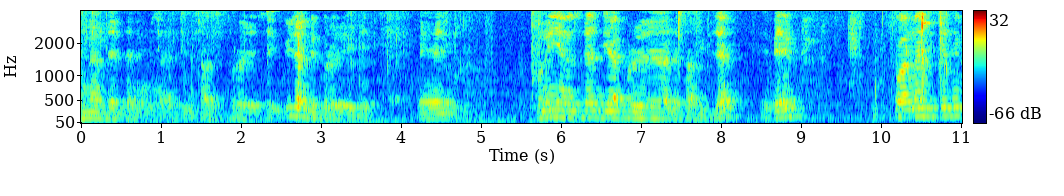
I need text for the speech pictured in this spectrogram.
gündem defteri mesela projesi. Güzel bir projeydi. E, bunun yanı sıra diğer projeler de tabii güzel. E, benim sormak istediğim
